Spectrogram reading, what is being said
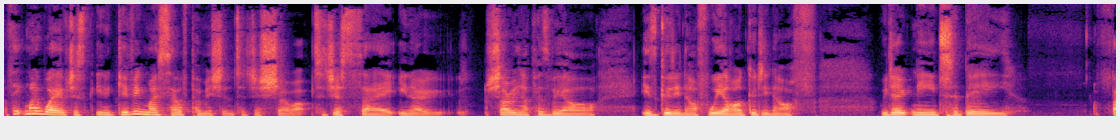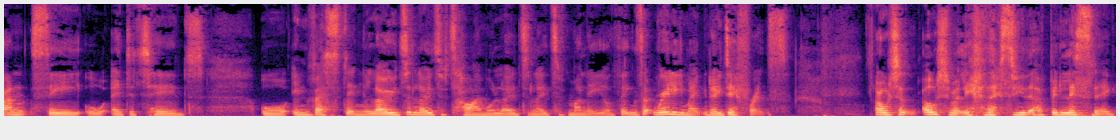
I think my way of just, you know, giving myself permission to just show up, to just say, you know, showing up as we are is good enough. We are good enough. We don't need to be fancy or edited or investing loads and loads of time or loads and loads of money on things that really make no difference. Ultimately, for those of you that have been listening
